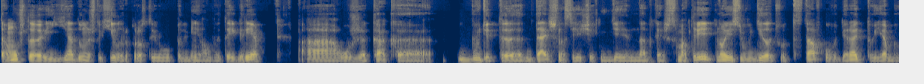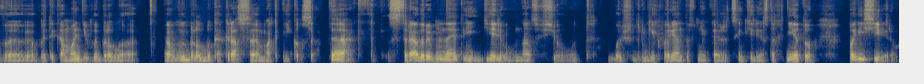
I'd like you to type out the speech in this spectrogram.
Потому что я думаю, что Хиллер просто его подменял в этой игре. А уже как э, будет э, дальше на следующих неделях, надо, конечно, смотреть, но если бы делать вот ставку, выбирать, то я бы в, в этой команде выбрал, выбрал бы как раз э, Мак Николса. Так, с раннерами на этой неделе у нас все. Вот больше других вариантов, мне кажется, интересных нету. По ресиверам.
